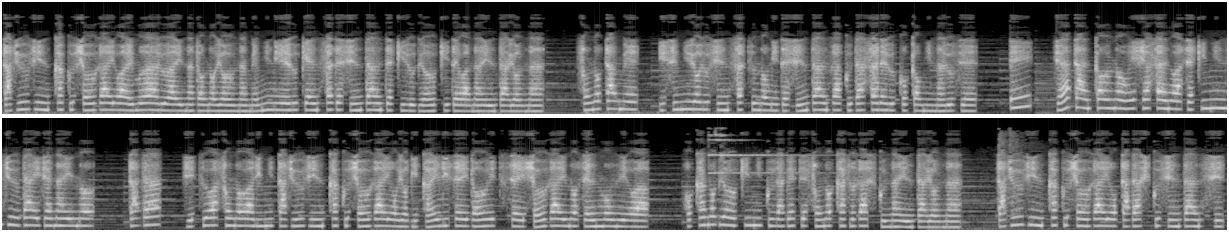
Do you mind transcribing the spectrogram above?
多重人格障害は MRI などのような目に見える検査で診断できる病気ではないんだよな。そのため、医師による診察のみで診断が下されることになるぜ。ええー、じゃあ担当のお医者さんは責任重大じゃないの。ただ、実はその割に多重人格障害及び乖離性同一性障害の専門医は、他の病気に比べてその数が少ないんだよな。多重人格障害を正しく診断し、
